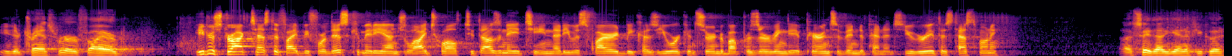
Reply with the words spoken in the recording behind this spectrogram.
either transferred or fired. Peter Strzok testified before this committee on July 12, 2018, that he was fired because you were concerned about preserving the appearance of independence. Do you agree with this testimony? Uh, say that again, if you could.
